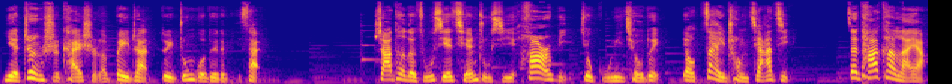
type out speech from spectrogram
也正式开始了备战对中国队的比赛。沙特的足协前主席哈尔比就鼓励球队要再创佳绩。在他看来呀，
